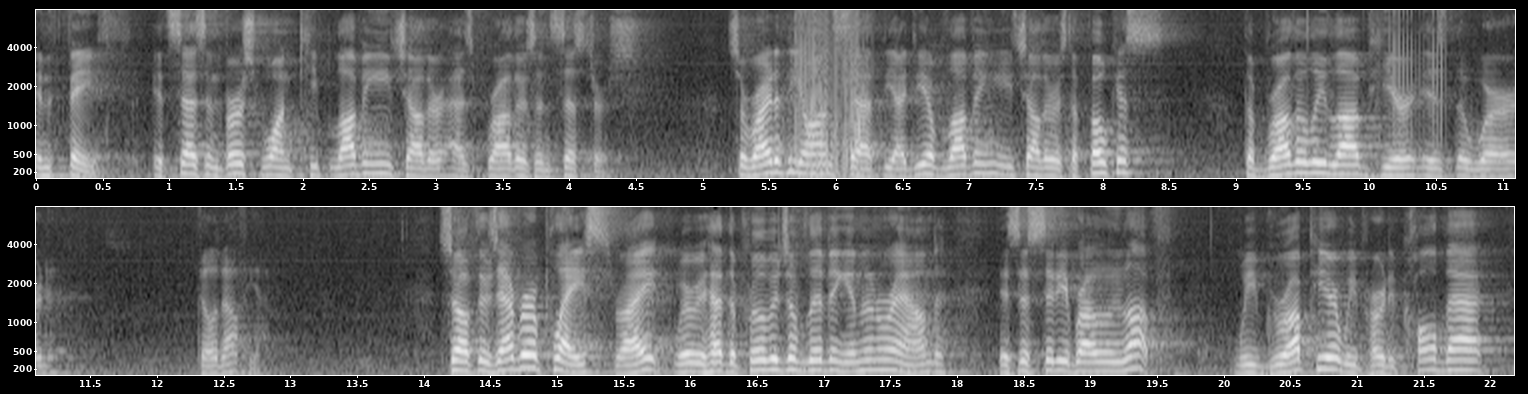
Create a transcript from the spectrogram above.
in faith. It says in verse 1 keep loving each other as brothers and sisters. So, right at the onset, the idea of loving each other is the focus. The brotherly love here is the word Philadelphia. So, if there's ever a place, right, where we had the privilege of living in and around, is this city of brotherly love. We grew up here, we've heard it called that,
